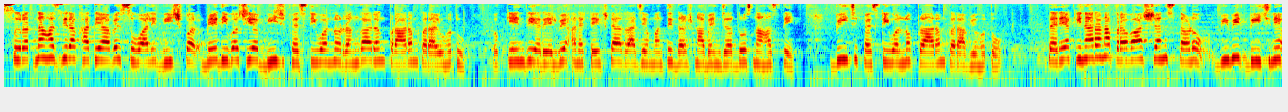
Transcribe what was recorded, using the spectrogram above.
સુરતના હઝીરા ખાતે આવેલ સુવાલી બીચ પર બે દિવસીય બીચ ફેસ્ટિવલનો રંગારંગ પ્રારંભ કરાયું હતું. તો કેન્દ્રીય રેલવે અને ટેક્સટાઇલ રાજ્યમંત્રી દર્શનાબેન જરદોસના હસ્તે બીચ ફેસ્ટિવલનો પ્રારંભ કરાવ્યો હતો. દરિયા કિનારાના પ્રવાસન સ્થળો વિવિધ બીચને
